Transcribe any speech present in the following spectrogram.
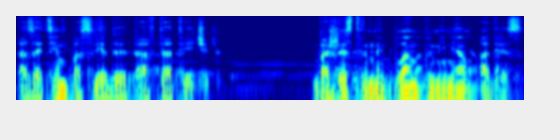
а затем последует автоответчик. Божественный план поменял адрес.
